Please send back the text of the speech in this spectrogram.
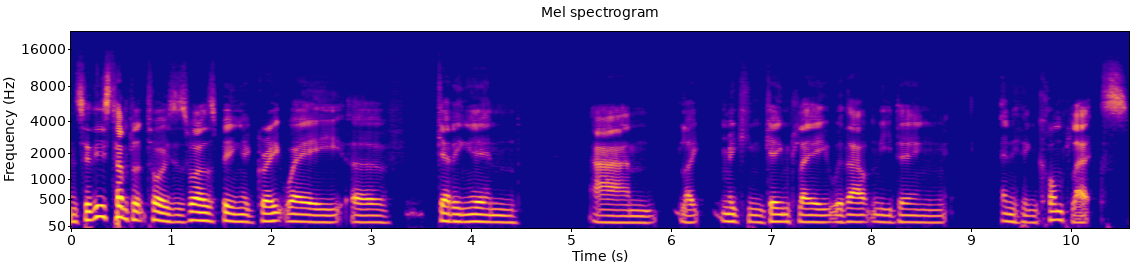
And so these template toys, as well as being a great way of getting in and like making gameplay without needing anything complex,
